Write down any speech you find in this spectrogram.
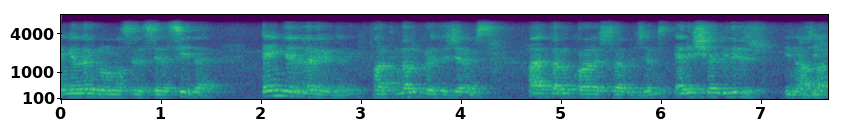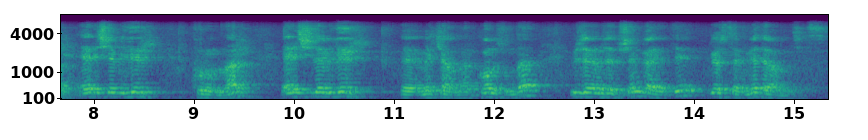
Engeller Günü olması vesilesiyle engellilere yönelik farkındalık üreteceğimiz, hayatlarını kolaylaştırabileceğimiz erişilebilir binalar, erişebilir kurumlar, erişilebilir e, mekanlar konusunda üzerimize düşen gayreti göstermeye devam edeceğiz.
